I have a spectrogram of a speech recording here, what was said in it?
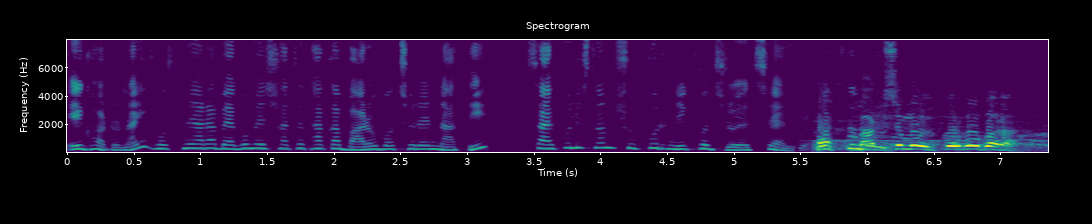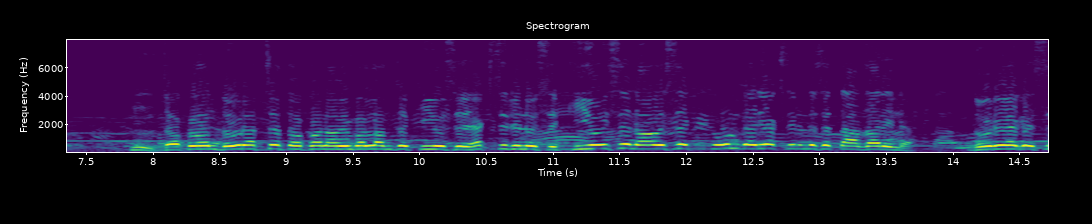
এ ঘটনায় হোসনে আরা বেগমের সাথে থাকা বারো বছরের নাতি সাইফুল ইসলাম শুকুর নিখোঁজ রয়েছেন। যখন দৌড়াচ্ছে তখন আমি বললাম যে কি হয়েছে অ্যাক্সিডেন্ট হয়েছে। কি হয়েছে, না হয়েছে, কোন গাড়ি অ্যাক্সিডেন্ট হয়েছে তা জানি না। দৌড়ে গেছি,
